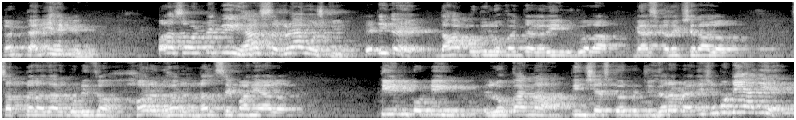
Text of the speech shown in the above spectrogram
कारण त्यांनी हे केलं. मला असं वाटतं की ह्या सगळ्या गोष्टी हे ठीक आहे दहा कोटी लोकांच्या घरी उज्ज्वला गॅस कनेक्शन आलं सत्तर हजार कोटीचं हर घर नलसे पाणी आलं तीन कोटी लोकांना तीनशे स्क्वेअर फीटची घरं मिळाली अशी मोठी यादी आहे.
